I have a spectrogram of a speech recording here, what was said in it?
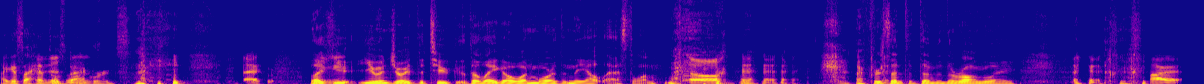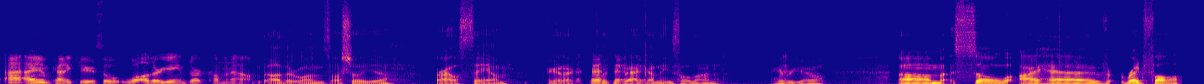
I guess I had those backwards. backwards. Like you you, you enjoyed the two, the Lego one more than the Outlast one. Oh, I presented them in the wrong way. all right. I, I am kind of curious. So, what other games are coming out? The other ones, I'll show you, or I'll say them. I gotta click back on these. Hold on. Here we go. Um, so I have Redfall.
